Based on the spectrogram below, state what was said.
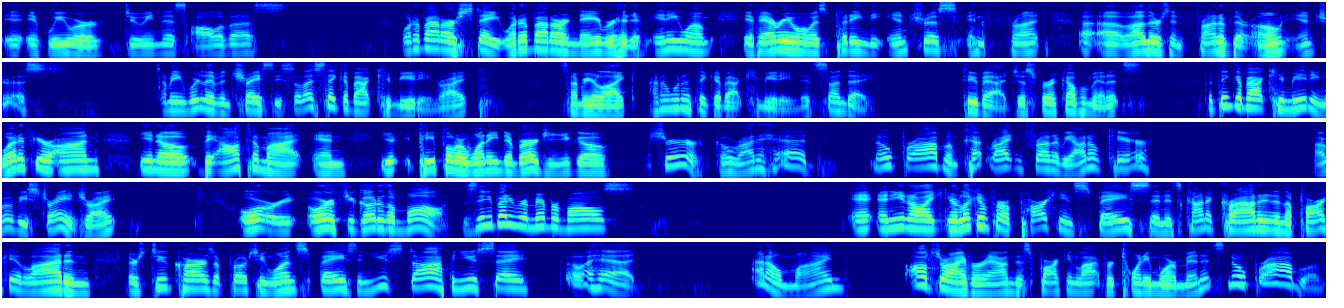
if we were doing this, all of us? What about our state? What about our neighborhood? If anyone, if everyone was putting the interests in front uh, of others in front of their own interests? I mean, we live in Tracy, so let's think about commuting, right? Some of you are like, I don't want to think about commuting. It's Sunday. Too bad, just for a couple minutes. But think about commuting. What if you're on, you know, the Altamont and people are wanting to merge and you go, sure, go right ahead. No problem. Cut right in front of me. I don't care. That would be strange, right? Or, or if you go to the mall. Does anybody remember malls? And, and, you know, like you're looking for a parking space and it's kind of crowded in the parking lot and there's two cars approaching one space and you stop and you say, Go ahead. I don't mind. I'll drive around this parking lot for 20 more minutes. No problem.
